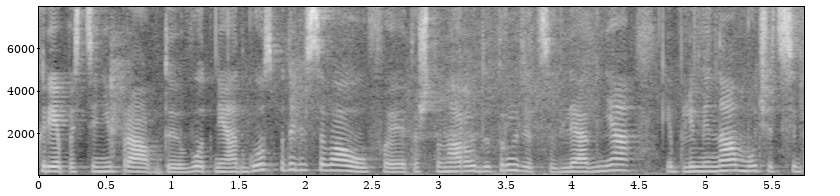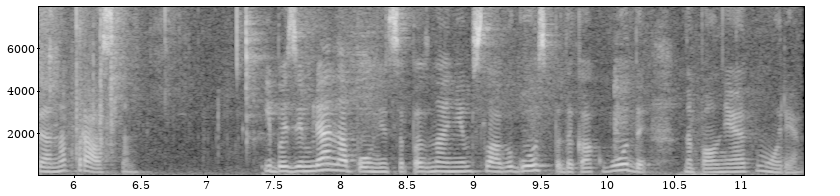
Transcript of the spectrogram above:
крепости неправдою. Вот не от Господа ли Саваофа это, что народы трудятся для огня, и племена мучат себя напрасно. Ибо земля наполнится познанием славы Господа, как воды наполняют море».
